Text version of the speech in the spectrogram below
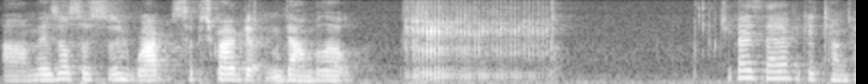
Um, there's also subscribed up and down below. You guys that have a good tongue tie?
